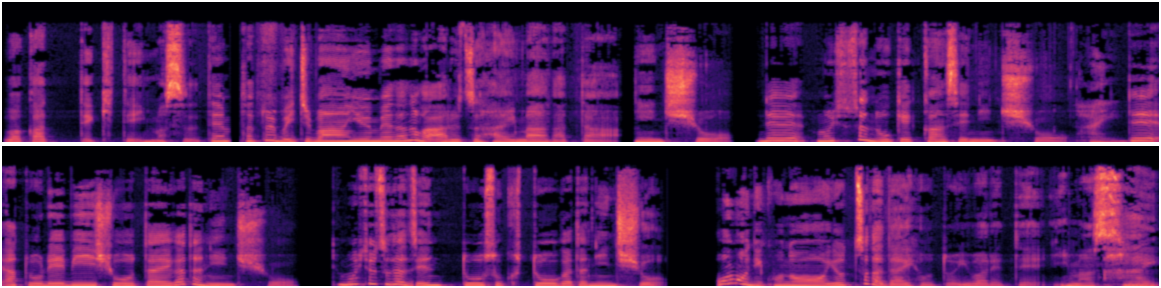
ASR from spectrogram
分かってきています。で、例えば一番有名なのがアルツハイマー型認知症。で、もう一つは脳血管性認知症。はい。で、あと、レビー小体型認知症。でもう一つが前頭側頭型認知症。主にこの4つが代表と言われています。はい。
